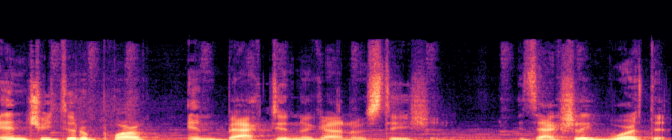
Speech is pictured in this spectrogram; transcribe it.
entry to the park, and back to Nagano Station. It's actually worth it.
